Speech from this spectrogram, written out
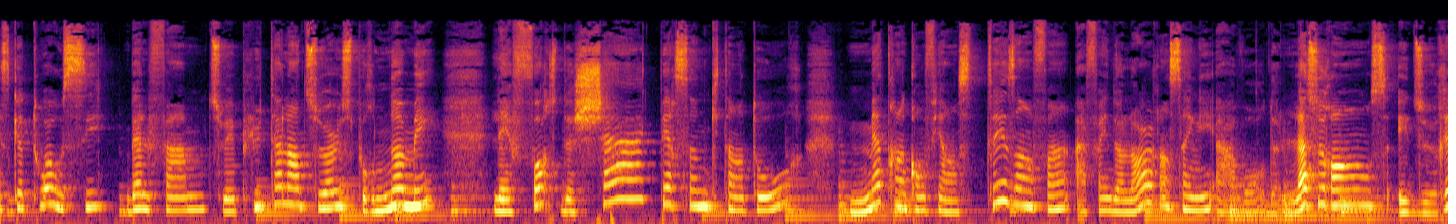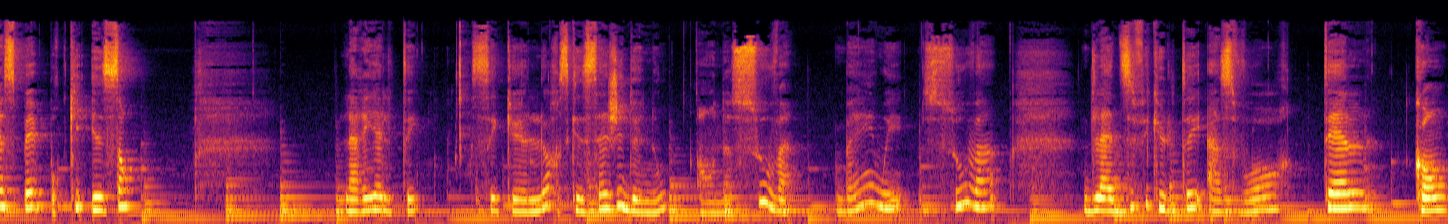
Est-ce que toi aussi, belle femme, tu es plus talentueuse pour nommer les forces de chaque personne qui t'entoure, mettre en confiance tes enfants afin de leur enseigner à avoir de l'assurance et du respect pour qui ils sont? La réalité, c'est que lorsqu'il s'agit de nous, on a souvent, ben oui, souvent, de la difficulté à se voir tel qu'on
